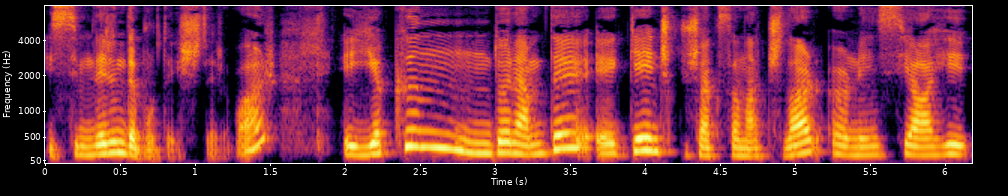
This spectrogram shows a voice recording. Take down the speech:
isimlerin de burada işleri var. E, yakın dönemde e, genç kuşak sanatçılar örneğin siyahi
